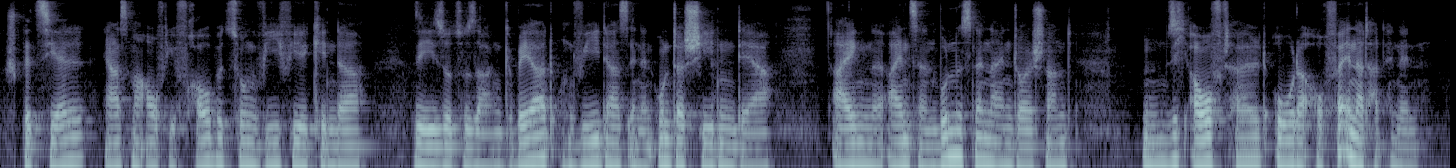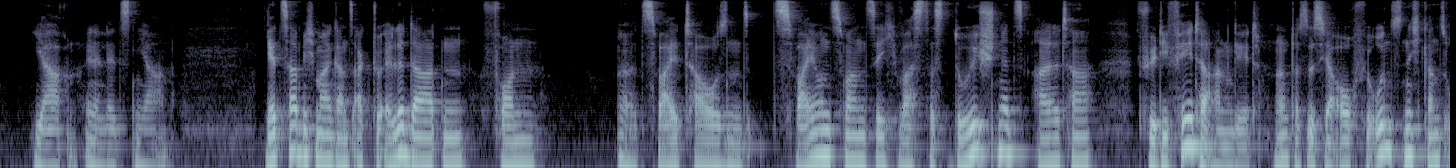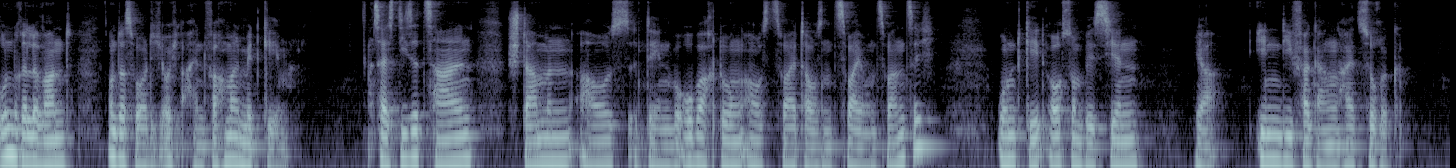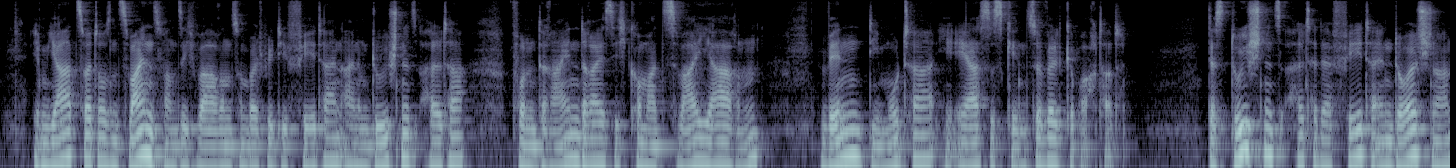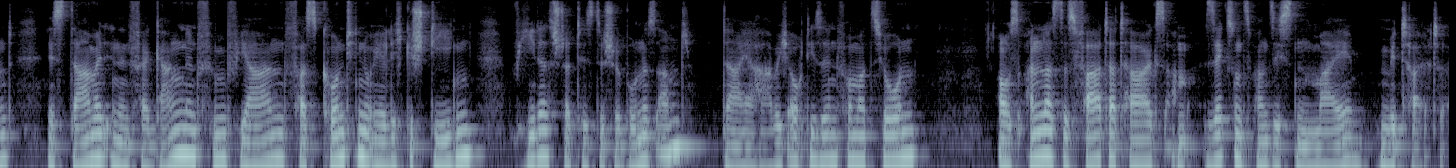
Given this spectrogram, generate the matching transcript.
speziell erstmal auf die Frau bezogen, wie viele Kinder sie sozusagen gebärt und wie das in den Unterschieden der eigene, einzelnen Bundesländer in Deutschland hm, sich aufteilt oder auch verändert hat in den Jahren, in den letzten Jahren. Jetzt habe ich mal ganz aktuelle Daten von äh, 2022, was das Durchschnittsalter für die Väter angeht. Ne, das ist ja auch für uns nicht ganz unrelevant und das wollte ich euch einfach mal mitgeben. Das heißt, diese Zahlen stammen aus den Beobachtungen aus 2022 und geht auch so ein bisschen ja, in die Vergangenheit zurück. Im Jahr 2022 waren zum Beispiel die Väter in einem Durchschnittsalter von 33,2 Jahren, wenn die Mutter ihr erstes Kind zur Welt gebracht hat. Das Durchschnittsalter der Väter in Deutschland ist damit in den vergangenen fünf Jahren fast kontinuierlich gestiegen, wie das Statistische Bundesamt, daher habe ich auch diese Informationen, aus Anlass des Vatertags am 26. Mai mitteilte.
